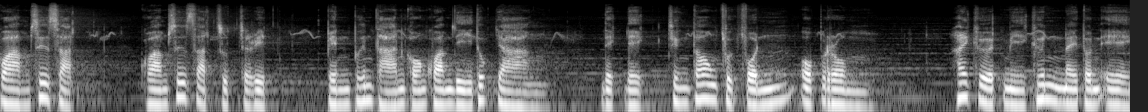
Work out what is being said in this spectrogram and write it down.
ความซื่อสัตย์ ความซื่อสัตย์สุจริต เป็นพื้นฐานของความดีทุกอย่าง เด็กๆจึงต้องฝึกฝนอบรม ให้เกิดมีขึ้นในตนเอง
